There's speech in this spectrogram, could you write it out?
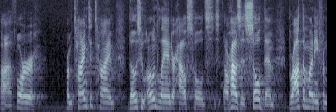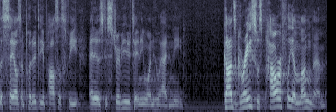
uh, for from time to time, those who owned land or households or houses sold them, brought the money from the sales and put it at the apostles' feet, and it was distributed to anyone who had need. God's grace was powerfully among them.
